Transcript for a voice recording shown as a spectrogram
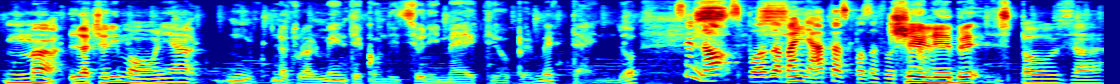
ma la cerimonia, mm, naturalmente condizioni meteo permettendo, Se no, sposa bagnata, sposa fortunata. celebre sposa,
